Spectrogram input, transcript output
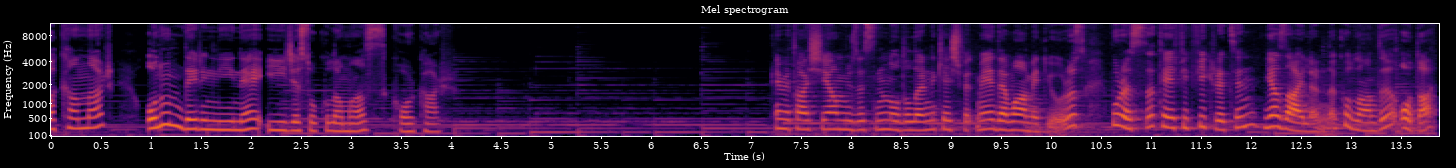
bakanlar onun derinliğine iyice sokulamaz, korkar. Evet Aşiyan Müzesi'nin odalarını keşfetmeye devam ediyoruz. Burası Tevfik Fikret'in yaz aylarında kullandığı oda.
